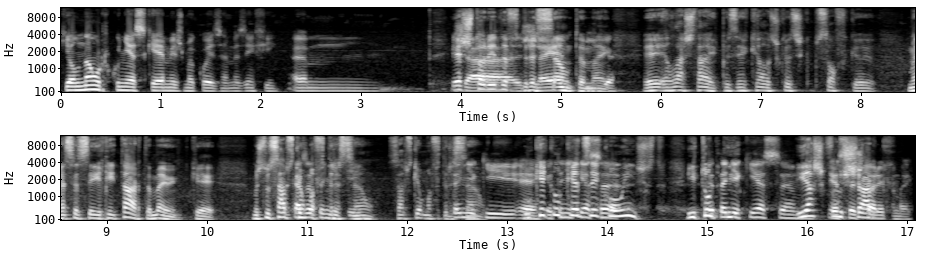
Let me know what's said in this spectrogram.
que ele não reconhece que é a mesma coisa, mas enfim. Um, é a já, história da federação é também. É, lá está, e depois é aquelas coisas que o pessoal fica começa-se a irritar também, que é, mas tu sabes que é uma federação, aqui, sabes que é uma federação. Aqui, é, o que é que ele quer dizer essa, com isto? E tu, eu tenho aqui essa, e acho que foi o Shark,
